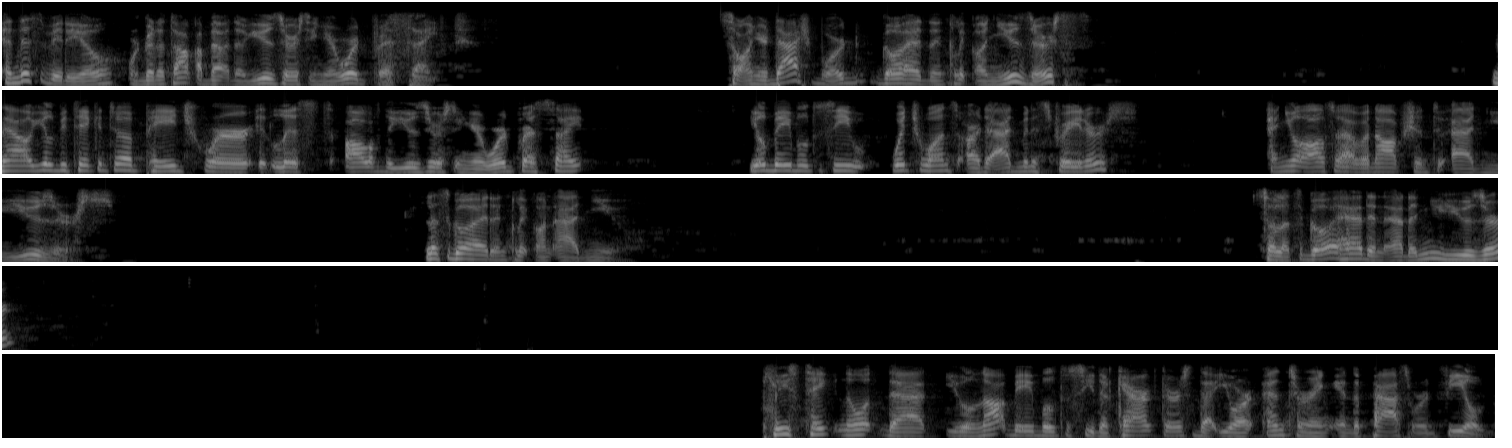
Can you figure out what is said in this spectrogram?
In this video, we're going to talk about the users in your WordPress site. So on your dashboard, go ahead and click on Users. Now you'll be taken to a page where it lists all of the users in your WordPress site. You'll be able to see which ones are the administrators, and you'll also have an option to add new users. Let's go ahead and click on Add New. So let's go ahead and add a new user. Please take note that you will not be able to see the characters that you are entering in the password field.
